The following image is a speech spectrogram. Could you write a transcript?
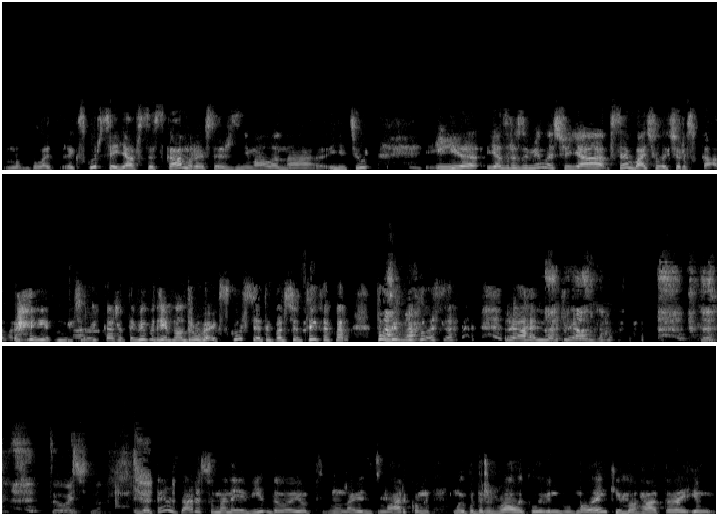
ну, була екскурсія, я все з камери, все ж знімала на YouTube. І я зрозуміла, що я все бачила через камери. І чоловік каже: тобі потрібна друга екскурсія, тепер щоб ти тепер подивилася реально прямо. Точно. Зате зараз у мене є відео, і от ну навіть з Марком ми подорожували, коли він був маленький, багато і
